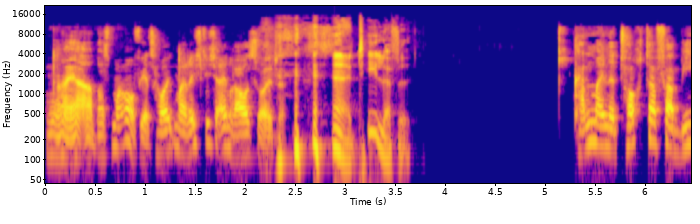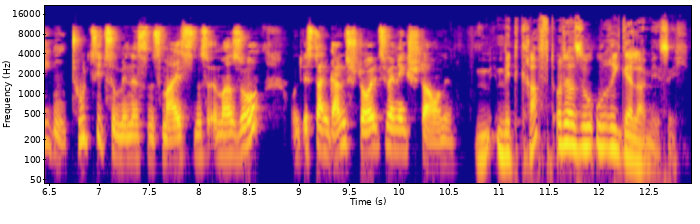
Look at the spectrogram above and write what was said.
Naja, pass mal auf, jetzt hau ich mal richtig einen raus heute. Teelöffel. Kann meine Tochter verbiegen, tut sie zumindest meistens immer so und ist dann ganz stolz, wenn ich staune. M mit Kraft oder so Uri Geller mäßig?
